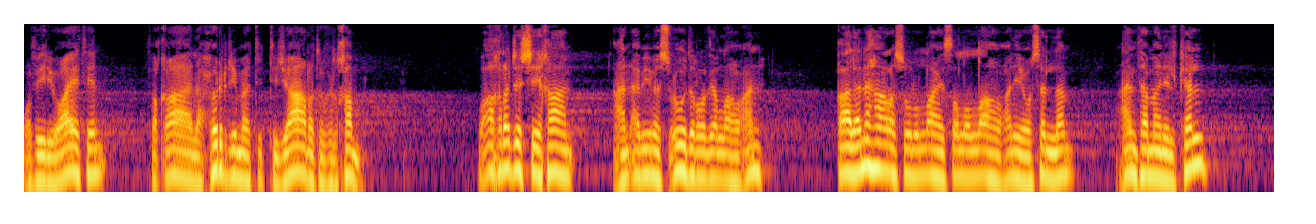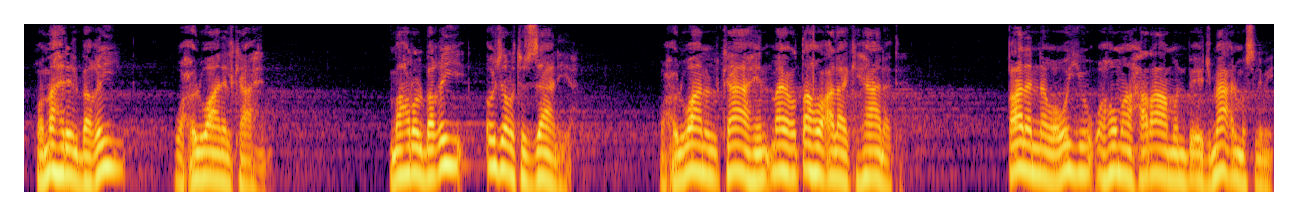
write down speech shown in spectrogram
وفي رواية فقال حرمت التجارة في الخمر. وأخرج الشيخان عن أبي مسعود رضي الله عنه قال نهى رسول الله صلى الله عليه وسلم عن ثمن الكلب ومهر البغي وحلوان الكاهن. مهر البغي أجرة الزانية وحلوان الكاهن ما يعطاه على كهانته. قال النووي وهما حرام بإجماع المسلمين.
